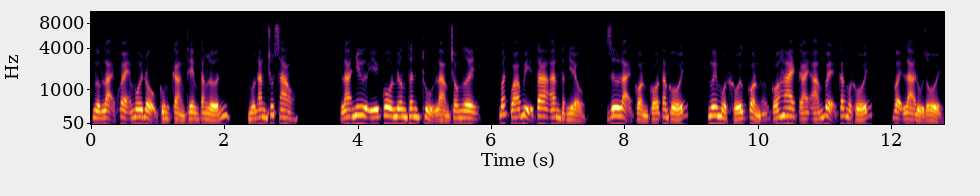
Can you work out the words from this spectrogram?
ngược lại khỏe môi độ cung càng thêm tăng lớn, muốn ăn chút sao. Là như ý cô nương thân thủ làm cho ngươi, bất quá bị ta ăn thật nhiều, dư lại còn có tăng khối, ngươi một khối còn có hai cái ám vệ các một khối, vậy là đủ rồi.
